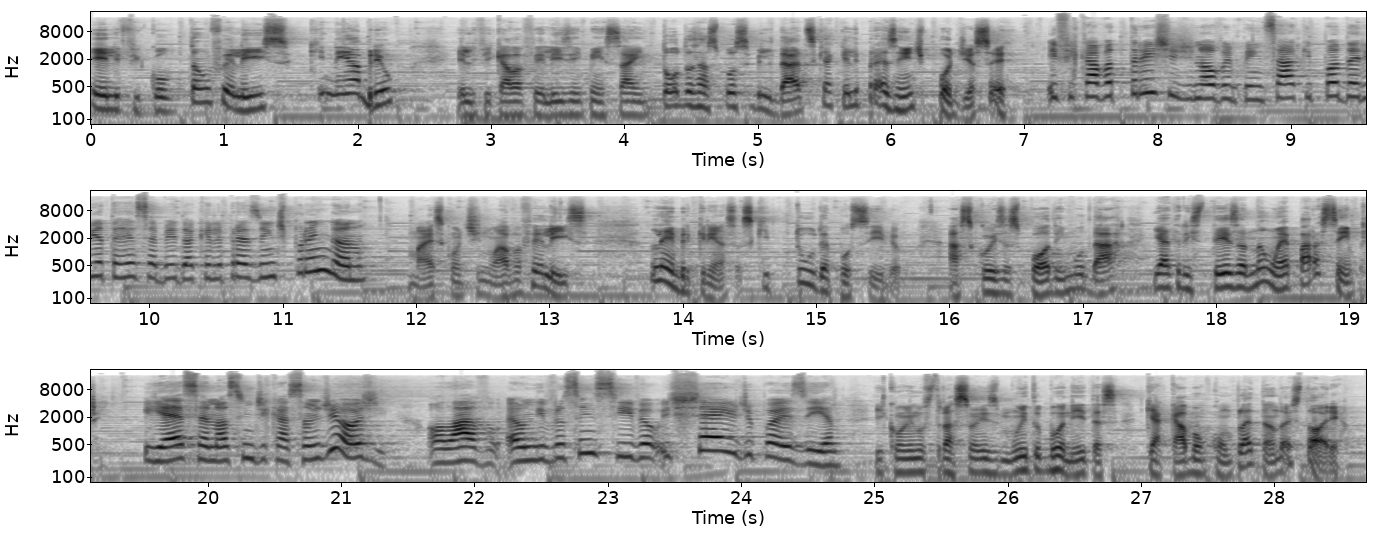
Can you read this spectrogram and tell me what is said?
Ele ficou tão feliz que nem abriu. Ele ficava feliz em pensar em todas as possibilidades que aquele presente podia ser. E ficava triste de novo em pensar que poderia ter recebido aquele presente por engano. Mas continuava feliz. Lembre, crianças, que tudo é possível. As coisas podem mudar e a tristeza não é para sempre. E essa é a nossa indicação de hoje. Olavo é um livro sensível e cheio de poesia. E com ilustrações muito bonitas que acabam completando a história.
